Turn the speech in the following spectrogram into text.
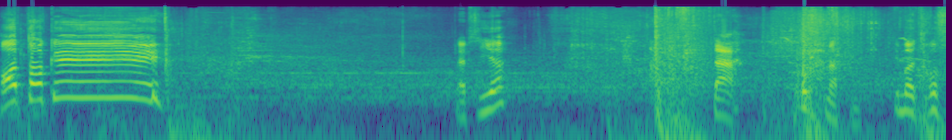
Attacke! Bleibst du hier? Da. Kopfschmerzen. Immer drauf.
